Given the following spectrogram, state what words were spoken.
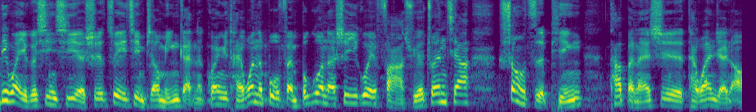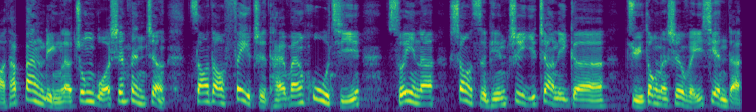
另外有个信息也是最近比较敏感的，关于台湾的部分。不过呢，是一位法学专家邵子平，他本来是台湾人啊，他办理了中国身份证，遭到废止台湾户籍，所以呢，邵子平质疑这样的一个举动呢是违宪的，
